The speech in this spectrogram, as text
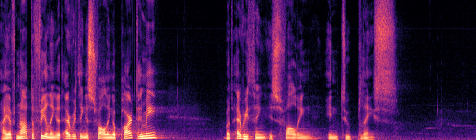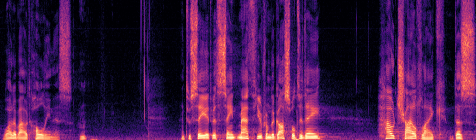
I have not the feeling that everything is falling apart in me but everything is falling into place. What about holiness? Hmm? And to say it with St. Matthew from the Gospel today, how childlike does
